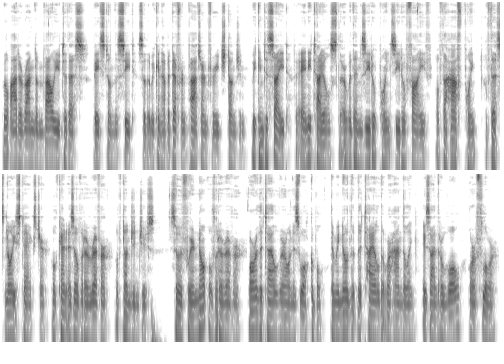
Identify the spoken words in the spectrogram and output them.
We'll add a random value to this based on the seed so that we can have a different pattern for each dungeon. We can decide that any tiles that are within 0.05 of the half point of this noise texture will count as over a river of dungeon juice. So if we're not over a river, or the tile we're on is walkable, then we know that the tile that we're handling is either a wall or a floor,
